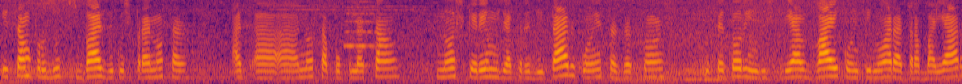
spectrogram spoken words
que são produtos básicos para a nossa, a, a, a nossa população. Nós queremos acreditar com essas ações o setor industrial vai continuar a trabalhar,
